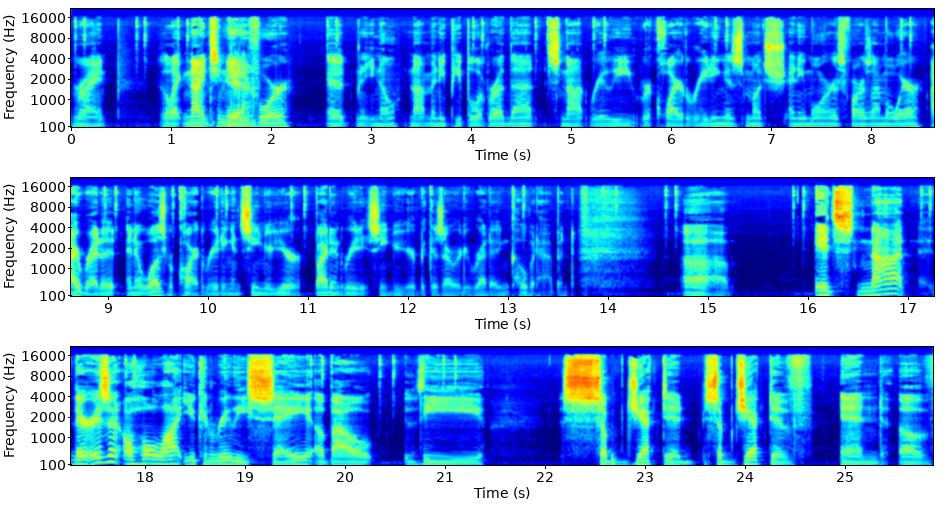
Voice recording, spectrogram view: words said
right? Like 1984, uh, you know, not many people have read that. It's not really required reading as much anymore, as far as I'm aware. I read it, and it was required reading in senior year, but I didn't read it senior year because I already read it and COVID happened. Uh, it's not. There isn't a whole lot you can really say about the subjected subjective end of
